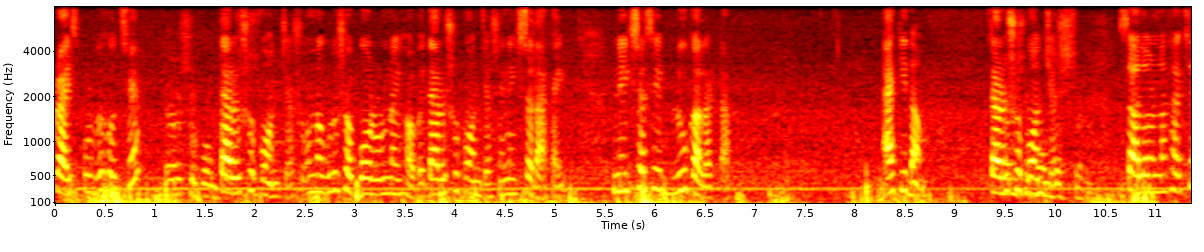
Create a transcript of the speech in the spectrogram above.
প্রাইস পড়বে হচ্ছে তেরোশো পঞ্চাশ। ওড়নাগুলো সব বড় ওড়নাই হবে তেরোশো পঞ্চাশে নেক্সটটা দেখাই। নেক্সট আছে ব্লু কালারটা একই দাম তেরোশো পঞ্চাশ। সালোয়ার না থাকছে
